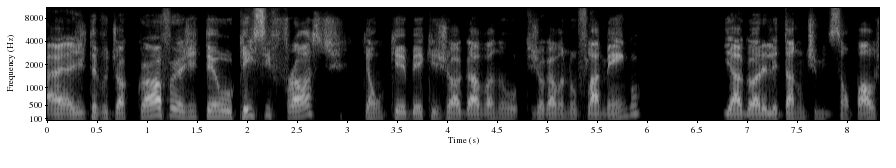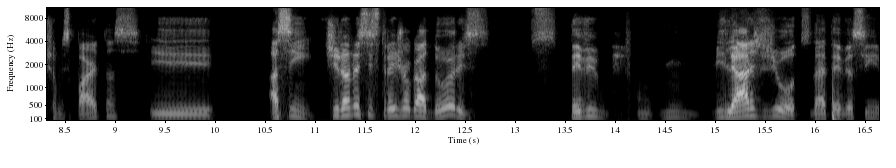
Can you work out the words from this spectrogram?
a gente teve o Jock Crawford, a gente tem o Casey Frost, que é um QB que jogava no, que jogava no Flamengo. E agora ele tá num time de São Paulo, chama Spartans. E, assim, tirando esses três jogadores, teve milhares de outros, né? Teve, assim,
